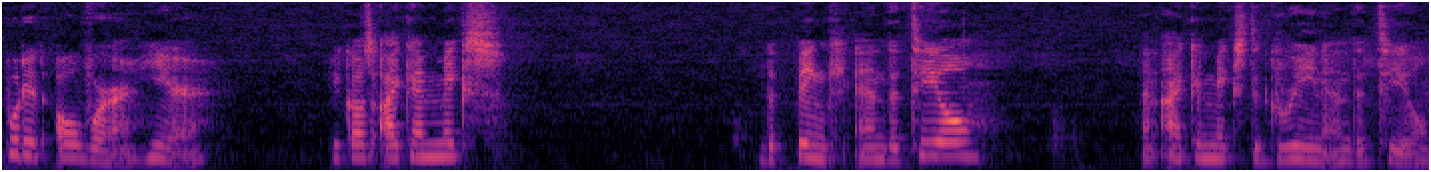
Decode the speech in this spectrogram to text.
put it over here because I can mix the pink and the teal and I can mix the green and the teal.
